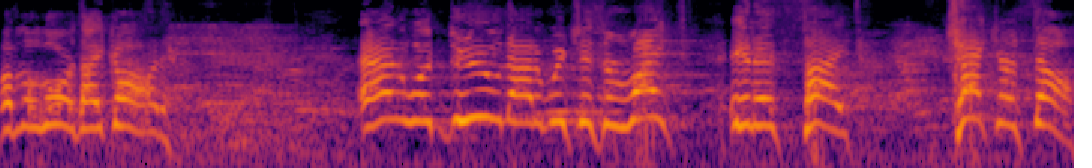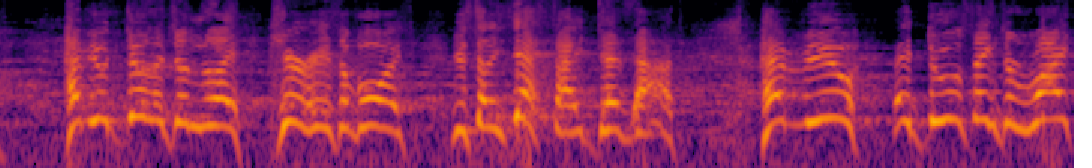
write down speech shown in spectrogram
of the Lord thy God and will do that which is right in his sight. Check yourself. Have you diligently hear his voice? You said, Yes, I did that. Have you uh, do things right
